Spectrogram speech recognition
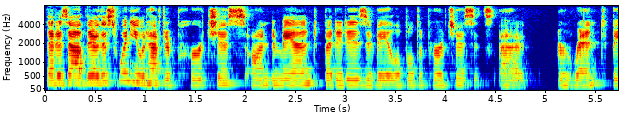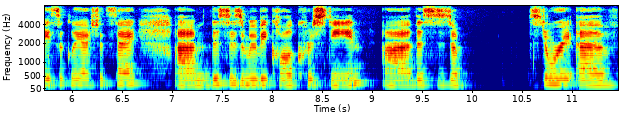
that is out there, this one you would have to purchase on demand, but it is available to purchase. It's uh, or rent, basically, I should say. Um, this is a movie called Christine. Uh, this is a story of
